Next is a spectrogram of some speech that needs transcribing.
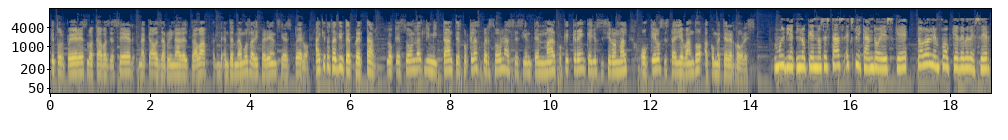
qué torpe eres, lo acabas de hacer, me acabas de arruinar el trabajo. Entendemos la diferencia, espero. Hay que tratar de interpretar lo que son las limitantes, por qué las personas se sienten mal, por qué creen que ellos hicieron mal o qué los está llevando a cometer errores. Muy bien, lo que nos estás explicando es que todo el enfoque debe de ser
